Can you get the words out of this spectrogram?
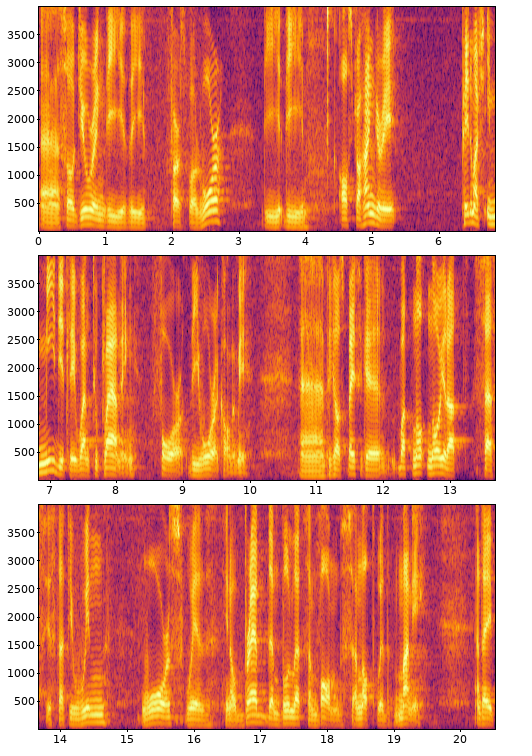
Uh, so during the, the First World War, the, the Austro-Hungary pretty much immediately went to planning for the war economy. Uh, because basically what Neurath says is that you win wars with you know, bread and bullets and bombs and not with money. And they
